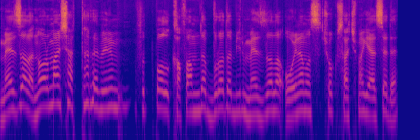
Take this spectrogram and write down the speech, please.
Mezzala normal şartlarda benim futbol kafamda burada bir Mezzala oynaması çok saçma gelse de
